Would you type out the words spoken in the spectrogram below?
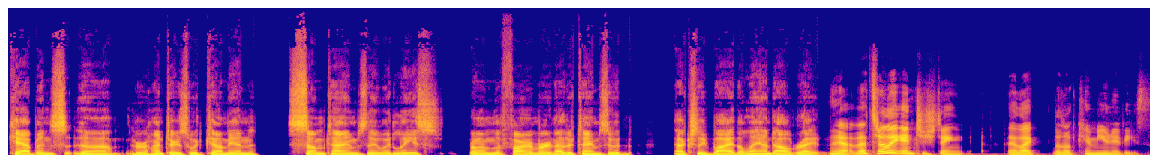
cabins uh, or hunters would come in. Sometimes they would lease from the farmer, and other times they would actually buy the land outright. Yeah, that's really interesting. They're like little communities.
